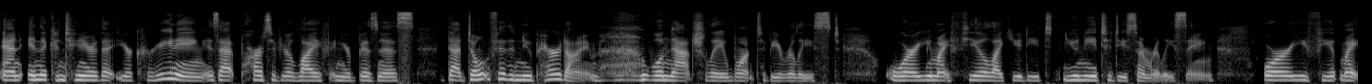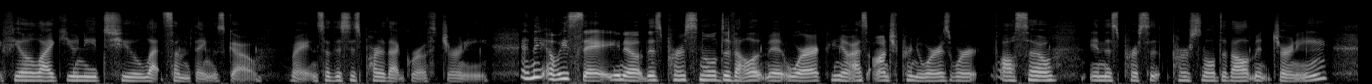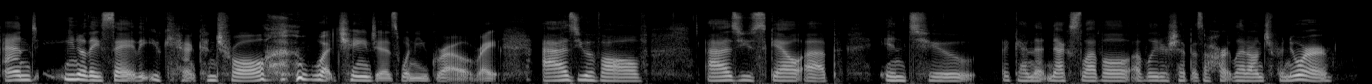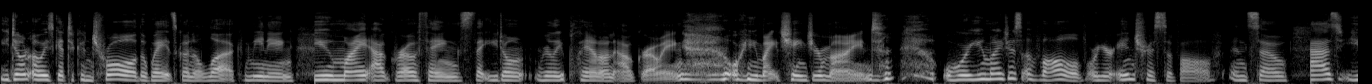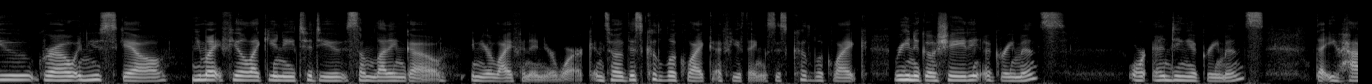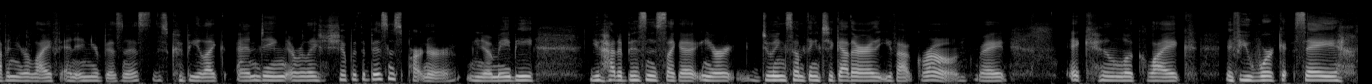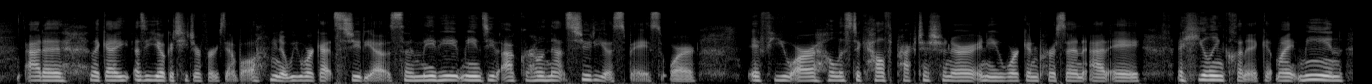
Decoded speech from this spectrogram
and in the container that you're creating is that parts of your life and your business that don't fit the new paradigm will naturally want to be released. Or you might feel like you need to, you need to do some releasing. Or you feel, might feel like you need to let some things go right? And so this is part of that growth journey. And they always say, you know, this personal development work, you know, as entrepreneurs, we're also in this pers- personal development journey. And, you know, they say that you can't control what changes when you grow, right? As you evolve, as you scale up into, again, that next level of leadership as a heart led entrepreneur you don't always get to control the way it's going to look, meaning you might outgrow things that you don't really plan on outgrowing, or you might change your mind, or you might just evolve, or your interests evolve. And so, as you grow and you scale, you might feel like you need to do some letting go in your life and in your work. And so, this could look like a few things. This could look like renegotiating agreements or ending agreements that you have in your life and in your business. This could be like ending a relationship with a business partner. You know, maybe you had a business like a you're doing something together that you've outgrown, right? It can look like if you work, say, at a like a as a yoga teacher, for example. You know, we work at studios, so maybe it means you've outgrown that studio space, or if you are a holistic health practitioner and you work in person at a, a healing clinic, it might mean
